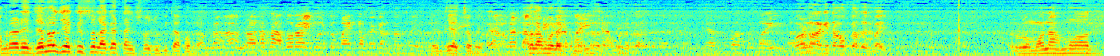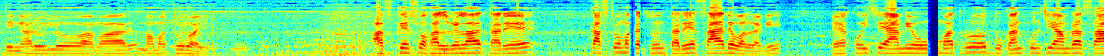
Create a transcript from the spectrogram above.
আমরা যেন যে কিছু লাগে তাই সহযোগিতা করলাম। জি আচ্ছা ভাই। আসসালামু আলাইকুম। রোমন আহমদ, দিনার হইল আমার মামাতো ভাই। আজকে সকালবেলা তারে কাস্টমার আইসন তারে চা দেওয়ার লাগে। এ কইছে, আমি মাত্র দোকান খুলছি, আমরা চা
